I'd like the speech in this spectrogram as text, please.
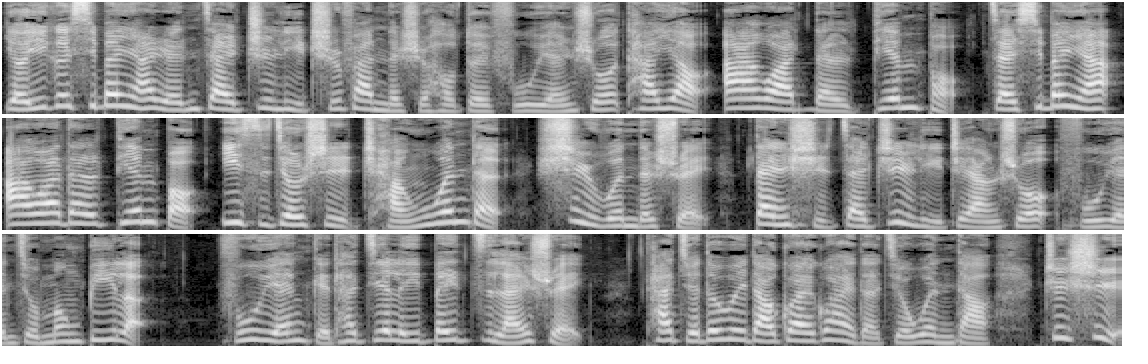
有一个西班牙人在智利吃饭的时候，对服务员说他要 agua del tiempo。在西班牙，agua del tiempo 意思就是常温的、室温的水。但是在智利这样说，服务员就懵逼了。服务员给他接了一杯自来水，他觉得味道怪怪的，就问道：“这是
